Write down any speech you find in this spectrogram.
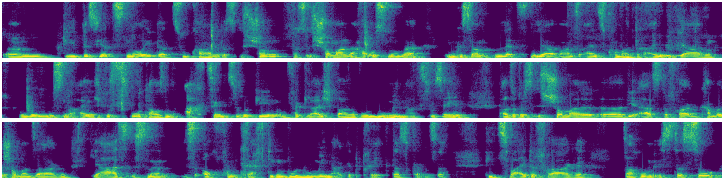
ähm, die bis jetzt neu dazukamen. Das ist schon, das ist schon mal eine Hausnummer. Im gesamten letzten Jahr waren es 1,3 Milliarden und wir müssen eigentlich bis 2018 zurückgehen, um vergleichbare Volumina zu sehen. Also das ist schon mal äh, die erste Frage, kann man schon mal sagen, ja, es ist, eine, ist auch von kräftigen Volumina geprägt, das Ganze. Die zweite Frage, Warum ist das so?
